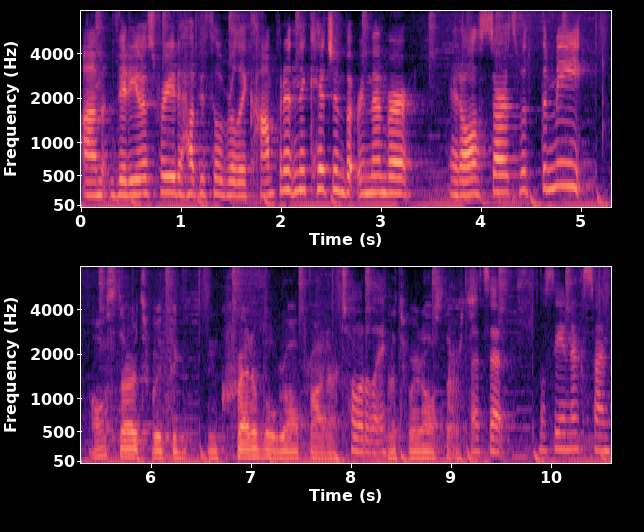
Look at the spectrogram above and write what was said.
um, videos for you to help you feel really confident in the kitchen. But remember, it all starts with the meat. All starts with the incredible raw product. Totally. That's where it all starts. That's it. We'll see you next time.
